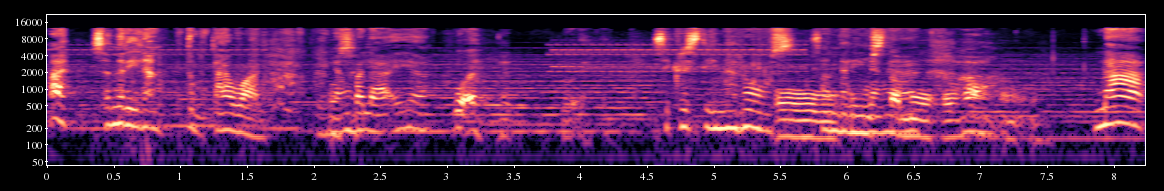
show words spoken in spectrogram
Ah, sandali lang. Tumatawag. Yan ang balae ah. Buhay. Si Christina Rose. Oh, sandali lang kumusta ah. mo ko, ha? Oh. Nak,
